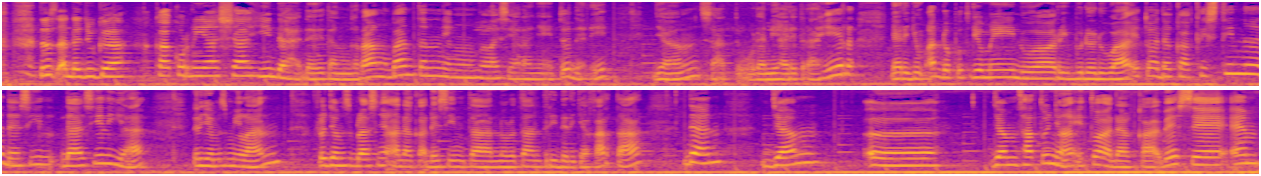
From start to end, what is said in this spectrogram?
Terus ada juga Kak Kurnia Syahidah dari Tangerang Banten yang mulai siarannya itu dari jam 1 dan di hari terakhir dari Jumat 27 Mei 2022 itu ada Kak Kristina Dasil Dasilia dari jam 9 terus jam 11 nya ada Kak Desinta Nurtantri dari Jakarta. Dan jam uh, jam satunya itu ada Kak BCM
